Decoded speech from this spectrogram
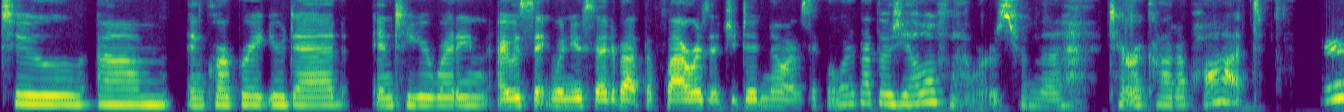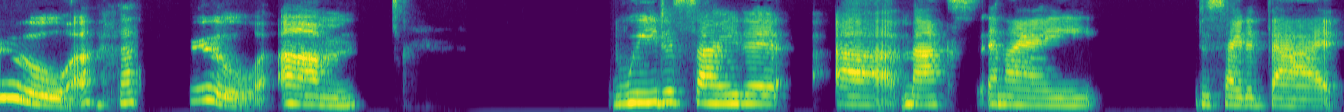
to um, incorporate your dad into your wedding? I was saying when you said about the flowers that you didn't know, I was like, well, what about those yellow flowers from the terracotta pot? True, that's true. Um, we decided, uh, Max and I decided that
